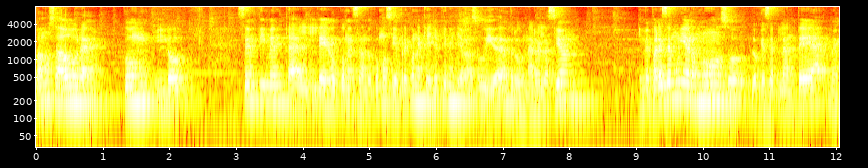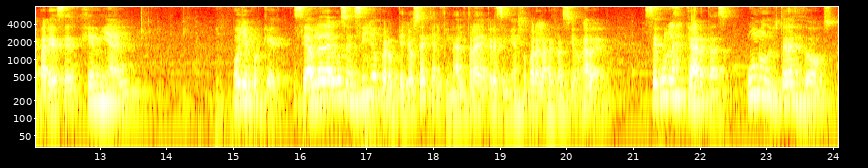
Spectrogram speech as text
Vamos ahora con lo sentimental, Leo, comenzando como siempre con aquellos quienes llevan su vida dentro de una relación. Y me parece muy hermoso lo que se plantea, me parece genial. Oye, porque se habla de algo sencillo, pero que yo sé que al final trae crecimiento para la relación. A ver, según las cartas, uno de ustedes dos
